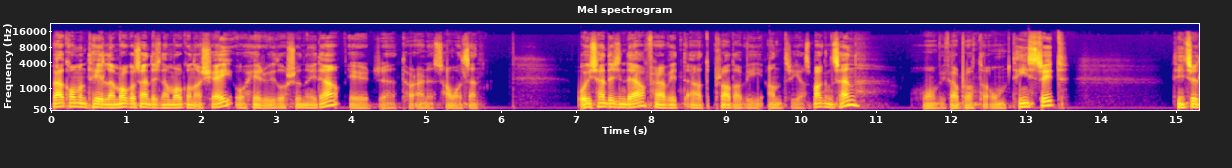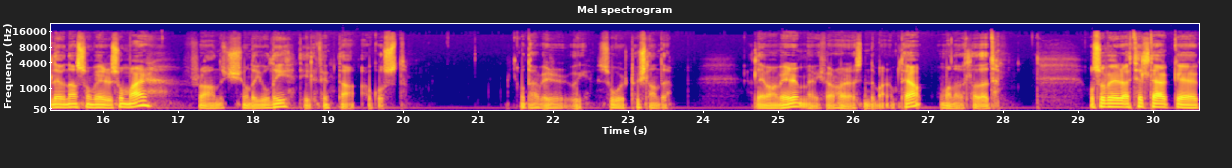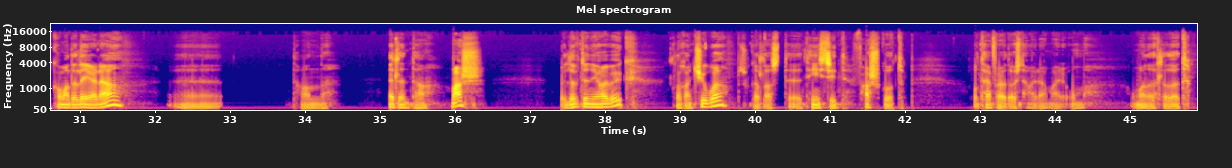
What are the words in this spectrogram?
Velkommen til morgensendingen av morgon av Kjei, og her i Dorsund i dag er Tor Arne Samuelsen. Og i sendingen der får vi at prata vi Andreas Magnussen, og vi får prata om Tinstrid. Tinstrid levna som er i sommer, fra 20. juli til 5. august. Og der er vi i Sår-Turslandet. At leva han være, men vi får høre sindemar om det, om man har slått det. Og så vil et tiltak kommande lera, eh, den 11. mars, vi løvde i Høyvøk, klokkan 20, som kallas Tinsid Farskot. Og derfor er det også høyre mer om, om man er det.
